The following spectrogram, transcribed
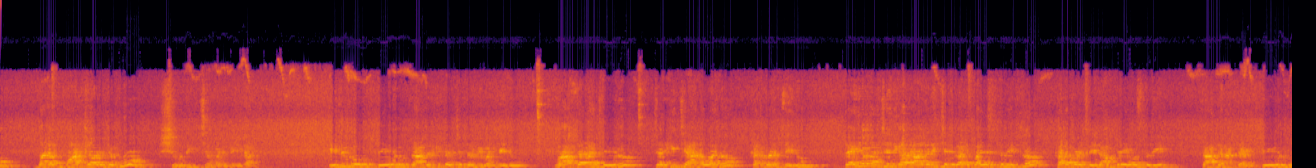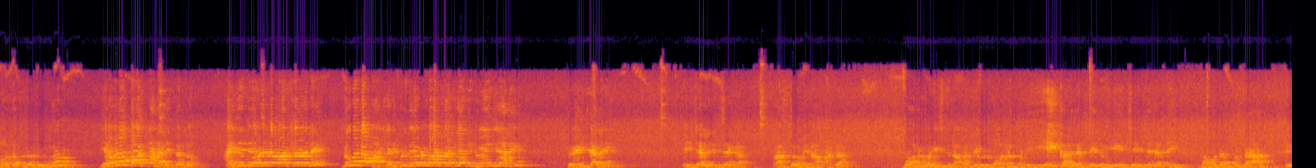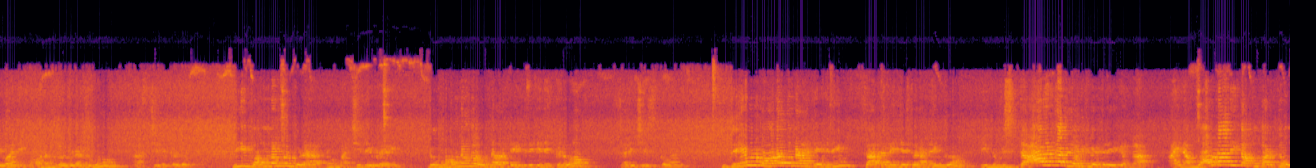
మనం మాట్లాడుటకు శోధించబడి వేళ ఎందుకు? దేవుడు ప్రార్థనకి ప్రత్యుత్తరం ఇవ్వట్లేదు. వాగ్దానాలు దేవుడు జరిగించే ఆనవాలు కనబడట్లేదు. ధైర్యపరిచేది కానీ ఆదరించేది కానీ పరిస్థితులు ఇంట్లో కనబడట్లేదు. అప్పుడు ఏమొస్తుంది ప్రార్థన అంటాడు. దేవుడు మౌనంలో నువ్వు ఎవరో మాట్లాడాలి ఇద్దరిలో అయితే దేవుడైనా మాట్లాడాలి నువ్వన్నా మాట్లాడాలి మాట్లాడు ఇప్పుడు దేవుడు మాట్లాడలేదు నువ్వేం చేయాలి నువ్వేం చేయాలి ఏం చేయాలి నిజంగా వాస్తవమేనా మాట. మౌనం వహిస్తున్నావా దేవుడు? మౌనం ఉంటే ఏం కదలట్లేదు ఏం చేయట్లేదు అని మౌనం ఉన్న దేవాని మౌనంలో కూడా నువ్వు ఆశ్చర్యపడు నీ మౌనంలో కూడా నువ్వు మంచి దేవుడని నువ్వు మౌనంగా ఉన్నావంటే ఏంటిది? నేను ఎక్కడో సరి చేసుకోవాలి. దేవుడు మౌనంగా ఉన్నాడంటే ఏంటిది? సాతాను ఏం చేస్తాడు ఆ టైంలో నిన్ను విస్తారంగా దేవుడికి వ్యతిరేకంగా ఆయన మౌనాన్ని తప్పుపడుతూ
